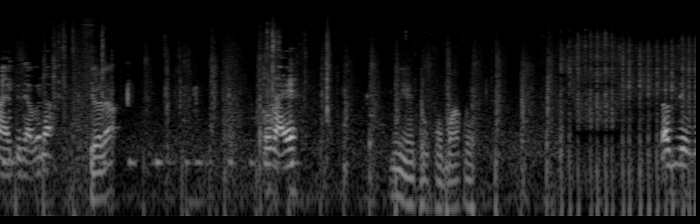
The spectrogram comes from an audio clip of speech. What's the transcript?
หายไปไหนวะล่ะเจอแล้วตรงไหนนี่ไงตรงผมมาร์กเลยแป๊บหนึง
